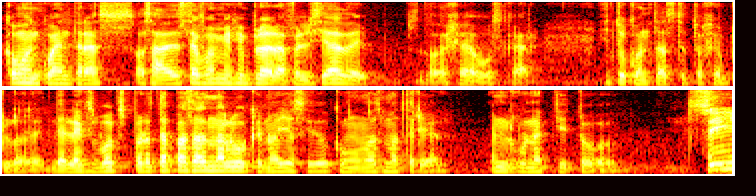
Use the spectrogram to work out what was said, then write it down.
¿cómo encuentras? O sea, este fue mi ejemplo de la felicidad, de lo dejé de buscar. Y tú contaste tu ejemplo de, del Xbox, pero ¿te ha pasado en algo que no haya sido como más material? ¿En algún actitud? Sí,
